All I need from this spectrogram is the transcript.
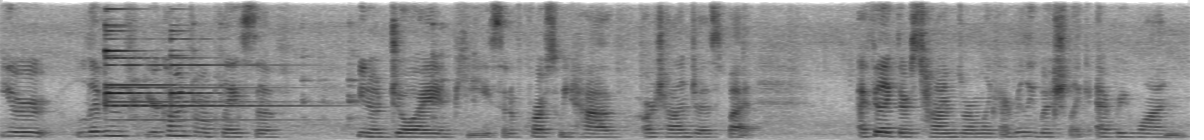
you're living. You're coming from a place of, you know, joy and peace, and of course we have our challenges, but I feel like there's times where I'm like, I really wish like everyone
